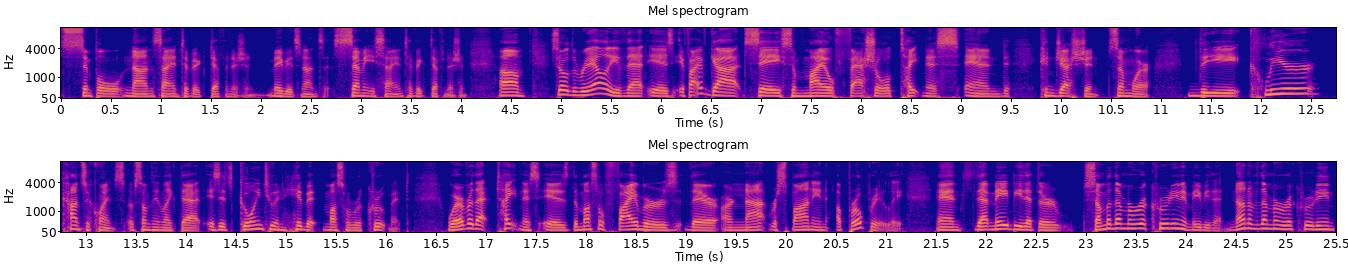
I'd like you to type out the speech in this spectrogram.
simple non-scientific definition. Maybe it's not semi-scientific definition. Um, so the reality of that is if i've got say some myofascial tightness and congestion somewhere the clear consequence of something like that is it's going to inhibit muscle recruitment. Wherever that tightness is, the muscle fibers there are not responding appropriately, and that may be that they're some of them are recruiting, it may be that none of them are recruiting.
